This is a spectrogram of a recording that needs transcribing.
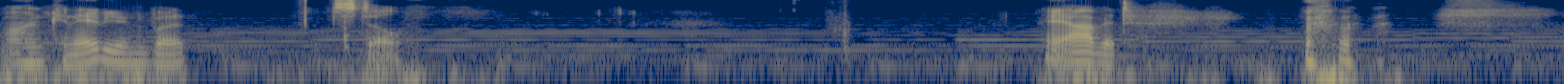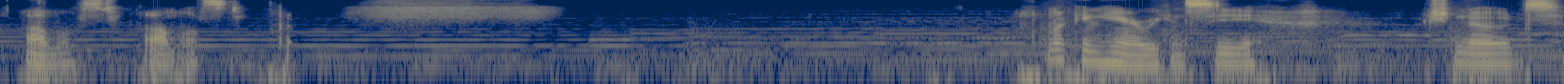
Well, I'm Canadian, but still. Hey, Ovid. almost, almost. But looking here, we can see which nodes.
